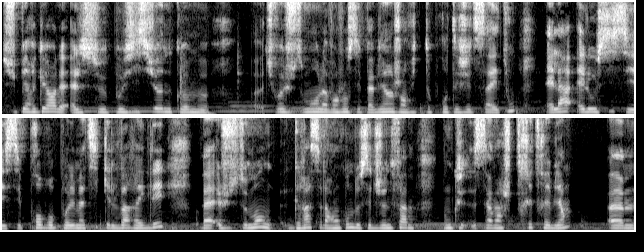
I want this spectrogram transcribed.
Supergirl, elle se positionne comme, tu vois, justement, la vengeance, c'est pas bien, j'ai envie de te protéger de ça et tout, elle a, elle aussi, ses, ses propres problématiques qu'elle va régler, bah, justement, grâce à la rencontre de cette jeune femme. Donc, ça marche très très bien. Euh,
